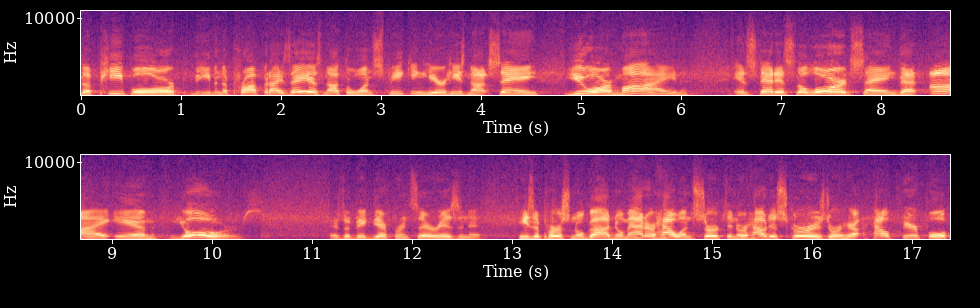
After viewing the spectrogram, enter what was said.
the people or even the prophet Isaiah is not the one speaking here. He's not saying, You are mine. Instead, it's the Lord saying that I am yours. There's a big difference there, isn't it? He's a personal God. No matter how uncertain or how discouraged or how fearful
